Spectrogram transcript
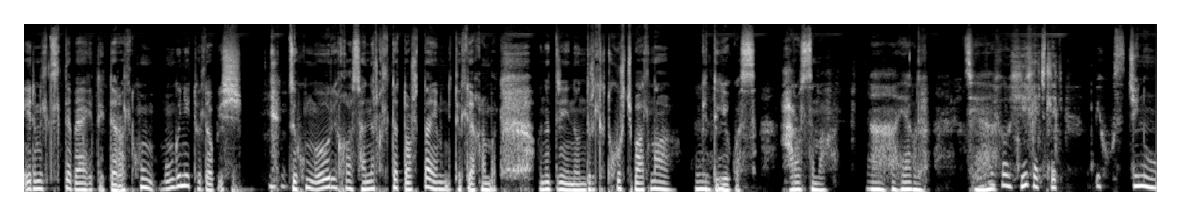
эрмэлзэлтэй бай гэдэг дээр бол хүн мөнгөний төлөө биш. Зөвхөн өөрийнхөө сонирхолтой дуртай юмны төлөө явах юм бол өнөөдрийн энэ өндөрлөгт хүрч болно гэдэг юг бас харуулсан баг. Аа яг үнэ. За хийх ажлыг би хүсэж гин үү,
